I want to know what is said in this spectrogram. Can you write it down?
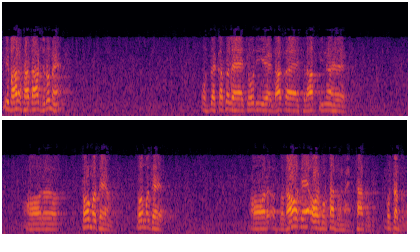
یہ بارہ سات آٹھ جرم ہے اس میں قتل ہے، چوری ہے، ڈاکہ ہے، شراب پینا ہے اور تومت ہے۔ تومت ہے۔ اور بغاوت ہے اور مرتاد ہونا ہے، سات ہو گئے۔ مرتاد ہونا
